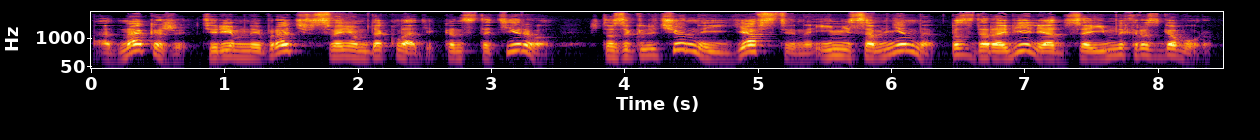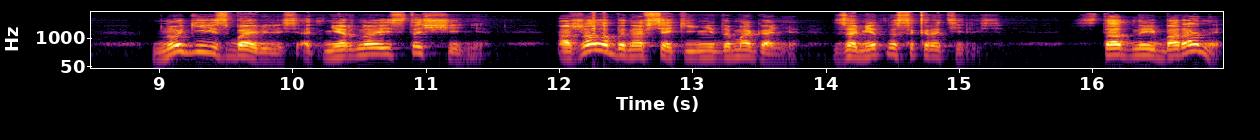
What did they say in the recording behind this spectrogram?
Однако же тюремный врач в своем докладе констатировал, что заключенные явственно и несомненно поздоровели от взаимных разговоров. Многие избавились от нервного истощения, а жалобы на всякие недомогания заметно сократились. Стадные бараны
